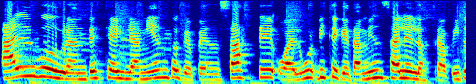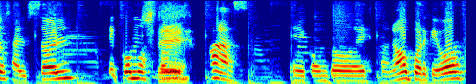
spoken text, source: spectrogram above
algo durante este aislamiento que pensaste, o algún, viste que también salen los trapitos al sol cómo son más eh, con todo esto, ¿no? Porque vos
